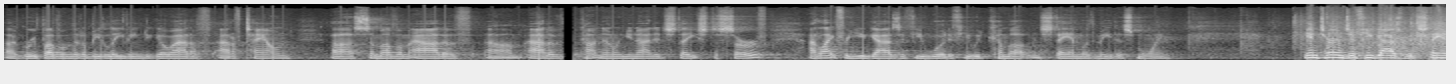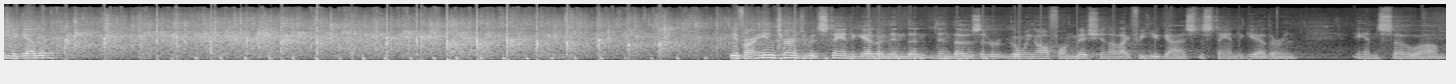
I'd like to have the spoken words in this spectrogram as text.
a group of them that'll be leaving to go out of out of town. Uh, some of them out of um, out of the continental United States to serve. I'd like for you guys, if you would, if you would come up and stand with me this morning. Interns, if you guys would stand together. If our interns would stand together, and then, then, then those that are going off on mission, I'd like for you guys to stand together. And, and so. Um,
